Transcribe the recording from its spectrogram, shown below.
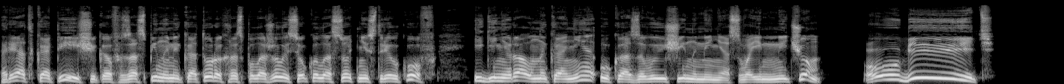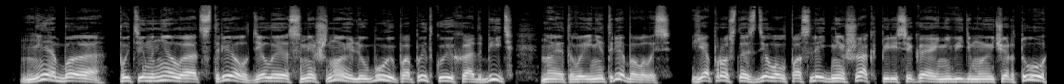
Ряд копейщиков, за спинами которых расположилось около сотни стрелков, и генерал на коне, указывающий на меня своим мечом. «Убить!» Небо потемнело от стрел, делая смешной любую попытку их отбить, но этого и не требовалось. Я просто сделал последний шаг, пересекая невидимую черту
